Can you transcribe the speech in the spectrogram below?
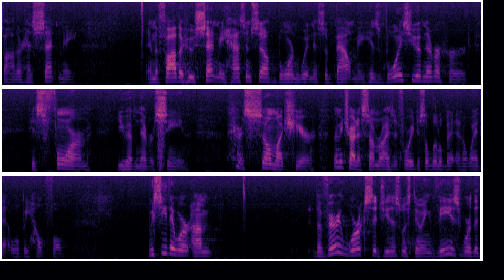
Father has sent me. And the Father who sent me has himself borne witness about me. His voice you have never heard, his form you have never seen. There is so much here. Let me try to summarize it for you just a little bit in a way that will be helpful. We see there were um, the very works that Jesus was doing, these were, the,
